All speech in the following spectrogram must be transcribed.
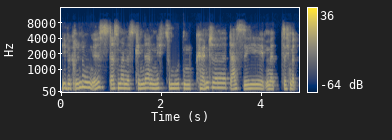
Die Begründung ist, dass man es Kindern nicht zumuten könnte, dass sie mit, sich mit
